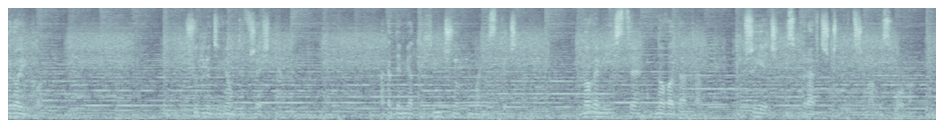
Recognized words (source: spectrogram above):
Grojkor. 7-9 września. Akademia Techniczno-Humanistyczna. Nowe miejsce, nowa data. Przyjedź i sprawdź, czy dotrzymamy słowa.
